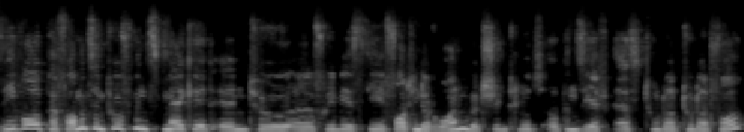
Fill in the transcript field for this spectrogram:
ZVol performance improvements make it into uh, FreeBSD 14.1, which includes OpenZFS 2.2.4?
